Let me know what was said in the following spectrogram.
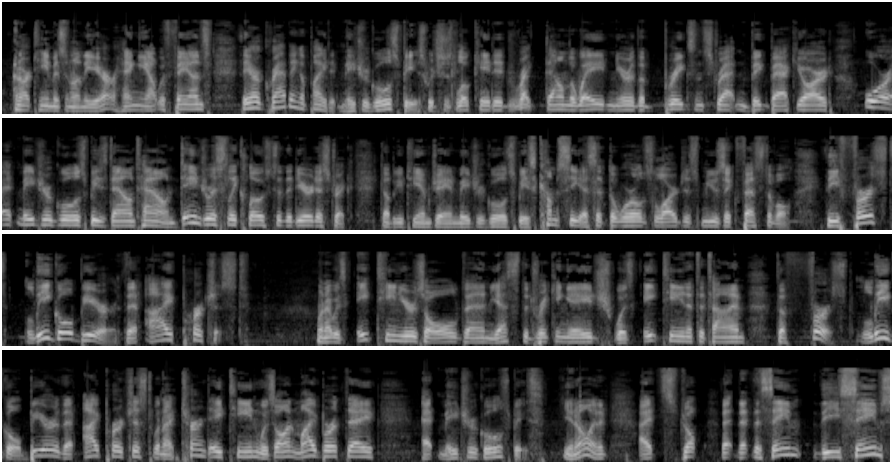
and our team isn't on the air, hanging out with fans. They are grabbing a bite at Major Goolsby's, which is located right down the way near the Briggs and Stratton Big Backyard, or at Major Goolsby's downtown, dangerously close to the Deer District. WTMJ and Major Goolsby's. Come see us at the world's largest music festival. The first legal beer that I purchased when I was 18 years old, and yes, the drinking age was 18 at the time. The first legal beer that I purchased when I turned 18 was on my birthday at Major Goolsby's. You know, and it, I still that, that the same the same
